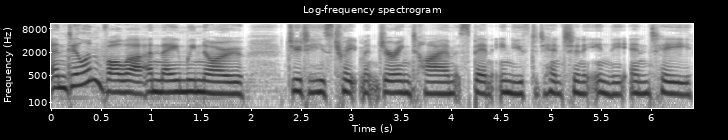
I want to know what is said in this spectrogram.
And Dylan Voller, a name we know due to his treatment during time spent in youth detention in the NT,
